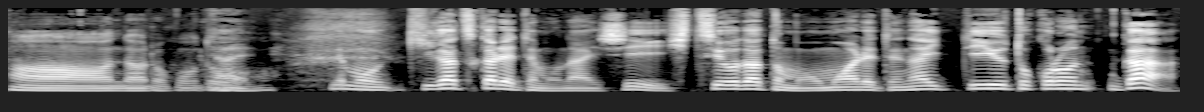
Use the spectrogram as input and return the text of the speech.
ああなるほど、はい。でも気がつかれてもないし必要だとも思われてないっていうところが、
